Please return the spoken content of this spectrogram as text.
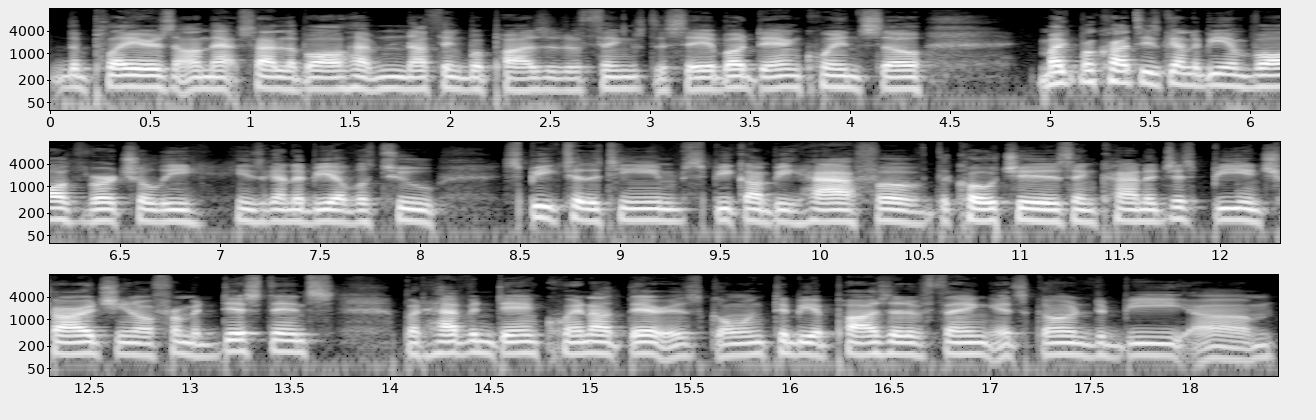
the players on that side of the ball have nothing but positive things to say about Dan Quinn. So Mike McCarthy is going to be involved virtually. He's going to be able to speak to the team, speak on behalf of the coaches, and kind of just be in charge, you know, from a distance. But having Dan Quinn out there is going to be a positive thing. It's going to be, um,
